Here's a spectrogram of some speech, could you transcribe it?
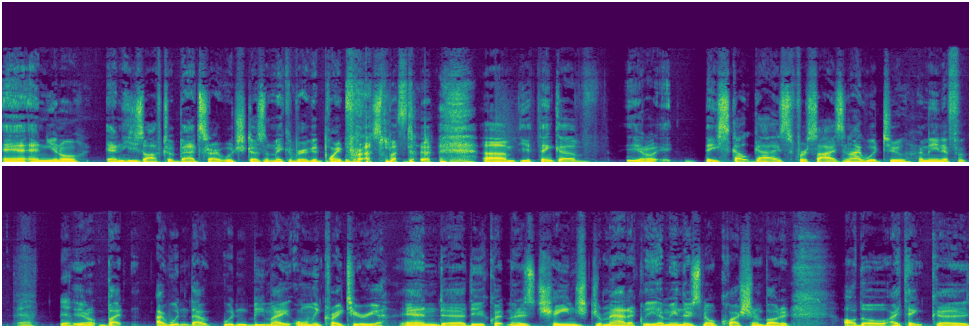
and, and, you know, and he's off to a bad start, which doesn't make a very good point for us. But um, you think of you know they scout guys for size, and I would too. I mean, if yeah. Yeah. You know, but I wouldn't. That wouldn't be my only criteria. And uh, the equipment has changed dramatically. I mean, there's no question about it. Although I think uh,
